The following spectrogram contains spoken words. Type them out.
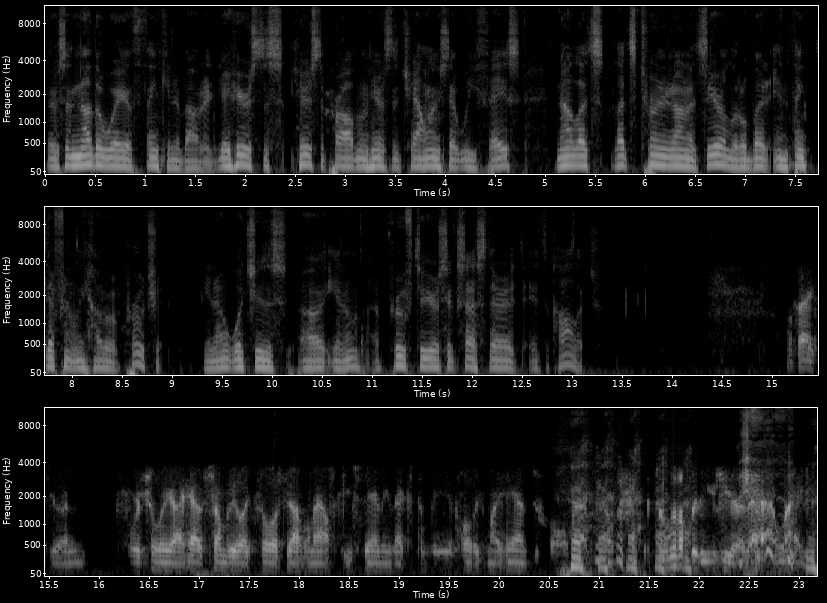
There's another way of thinking about it. Yeah, here's the here's the problem. Here's the challenge that we face. Now let's let's turn it on its ear a little bit and think differently how to approach it. You know, which is uh, you know a proof to your success there at, at the college. Well, thank you. And fortunately, I have somebody like Phyllis Jablonowski standing next to me and holding my hand through all that. So it's a little bit easier that way,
